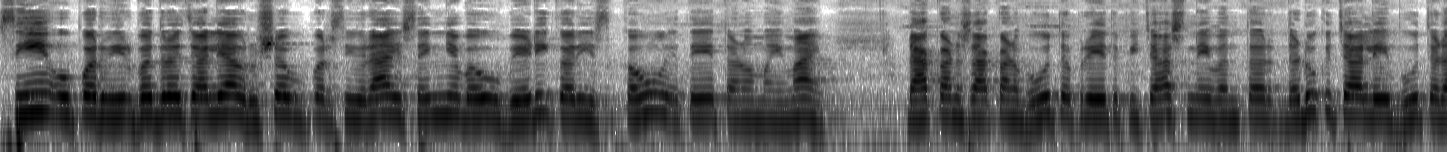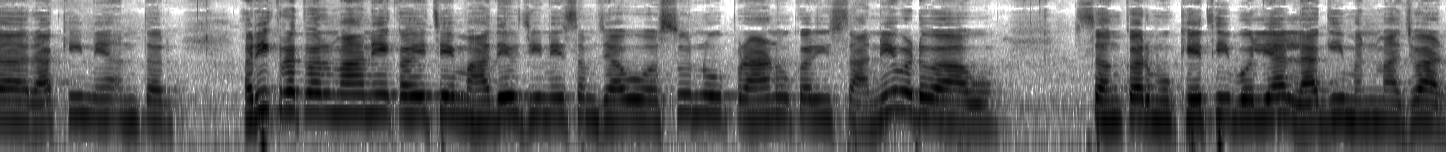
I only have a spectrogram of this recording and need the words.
સિંહ ઉપર વીરભદ્ર ચાલ્યા વૃષભ ઉપર શિવરાય, સૈન્ય બહુ ભેડી કરી કહું તે તણો મહિમાય ડાકણ સાકણ ભૂત પ્રેત પિચાસને વંતર, દડુક ચાલે ભૂતડા રાખીને અંતર. હરિક્રતવર્માને કહે છે, મહાદેવજીને સમજાવો, અસુરનું પ્રાણું કરી સાને વડવા આવો. શંકર મુખેથી બોલ્યા, લાગી મનમાં જ્વાળ.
